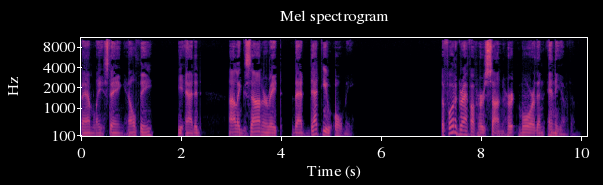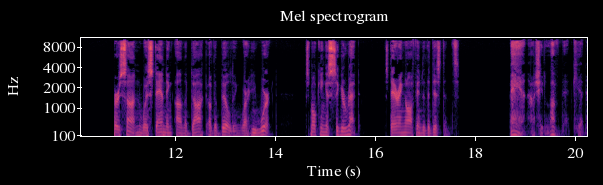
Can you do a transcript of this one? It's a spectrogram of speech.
family staying healthy, he added, I'll exonerate that debt you owe me. The photograph of her son hurt more than any of them. Her son was standing on the dock of the building where he worked, smoking a cigarette, staring off into the distance. Man, how she loved that kid,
